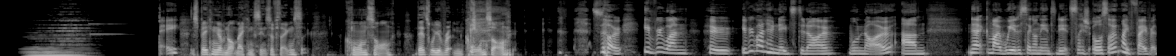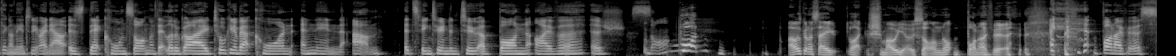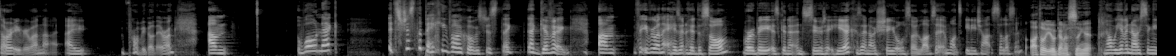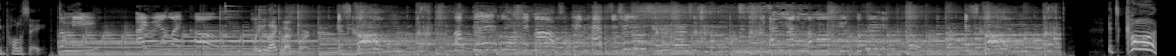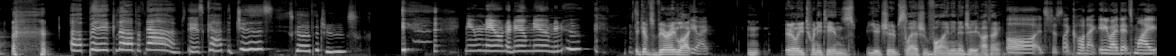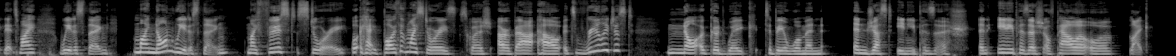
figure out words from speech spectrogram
Speaking of not making sense of things, corn song. That's what you've written. Corn song. So everyone who everyone who needs to know will know. Um, Nick, my weirdest thing on the internet, slash also my favorite thing on the internet right now is that corn song of that little guy talking about corn, and then um, it's been turned into a Bon Iver ish song. what? I was going to say like Schmoyo song, not Bon Iver. Bon Iver. Sorry, everyone. I, I probably got that wrong. Um, well, Nick, it's just the backing vocals, just they, they're giving. Um, for everyone that hasn't heard the song, Ruby is going to insert it here because I know she also loves it and wants any chance to listen. I thought you were going to sing it. No, we have a no singing policy. For me, I really like corn. What do you like about corn? It's corn. A big moving knobs and has the juice. Because I'm the most beautiful thing. It's corn. It's corn! a big lump of knobs. It's got the juice. It's got the juice. It gives very like Anyway. early 2010s YouTube slash Vine energy. I think. Oh, it's just iconic. Anyway, that's my that's my weirdest thing. My non weirdest thing, my first story. well, Okay, both of my stories, Squish, are about how it's really just not a good week to be a woman in just any position, in any position of power or like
